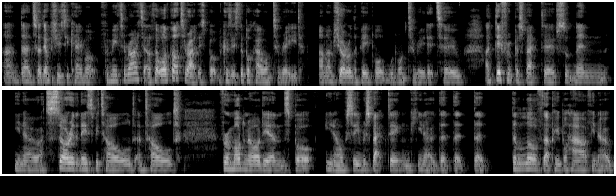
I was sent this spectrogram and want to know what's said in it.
And then so the opportunity came up for me to write it. I thought, well, I've got to write this book because it's the book I want to read. And I'm sure other people would want to read it too. A different perspective, something you know, a story that needs to be told and told for a modern audience, but you know, obviously respecting, you know, the the the the love that people have, you know,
